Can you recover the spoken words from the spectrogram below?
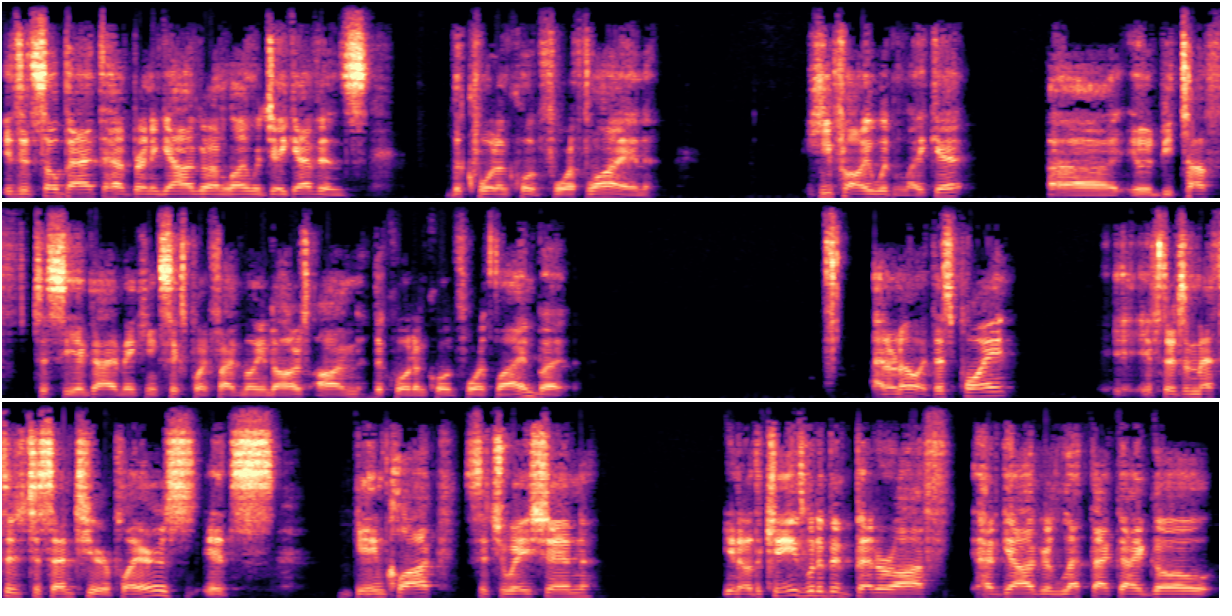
is it so bad to have Brendan Gallagher on line with Jake Evans, the quote unquote fourth line? He probably wouldn't like it. Uh, it would be tough to see a guy making $6.5 million on the quote unquote fourth line, but I don't know. At this point, if there's a message to send to your players, it's game clock situation. You know, the Canadiens would have been better off had Gallagher let that guy go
